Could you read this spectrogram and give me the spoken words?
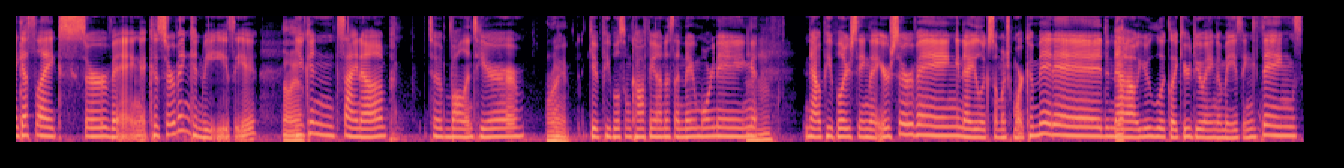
I guess like serving, because serving can be easy. Oh, yeah? You can sign up to volunteer, Right. give people some coffee on a Sunday morning. Now people are seeing that you're serving. Now you look so much more committed. Now you look like you're doing amazing things.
